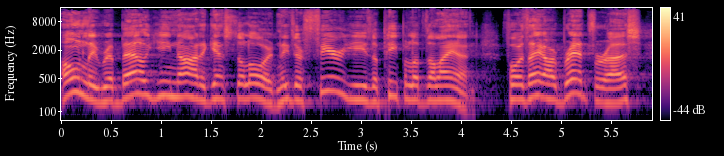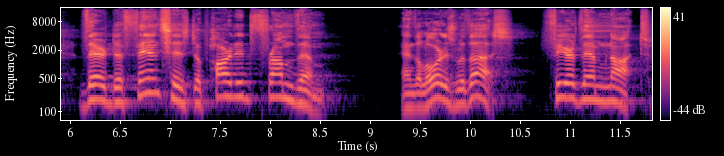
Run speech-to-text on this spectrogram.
Only rebel ye not against the Lord, neither fear ye the people of the land, for they are bread for us. Their defense has departed from them, and the Lord is with us. Fear them not.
